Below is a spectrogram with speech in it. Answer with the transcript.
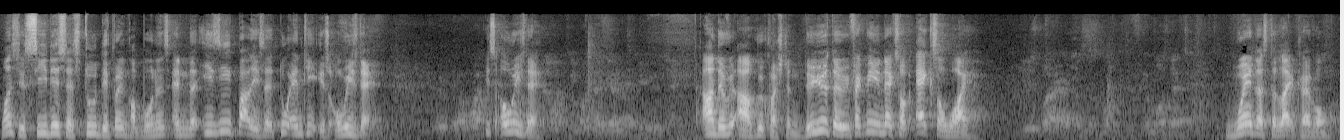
Once you see this as two different components, and the easy part is that 2nt is always there. It's always there. Ah, the, ah, good question. Do you use the refracting index of x or y? Where does the light travel?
